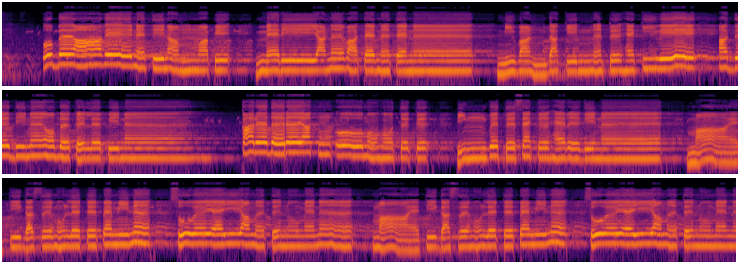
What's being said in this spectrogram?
ඔබ ආවේ නැතිනම් අපි මැරී යනවා තැන තැන නිවන් දකින්නට හැකිවේ. අද දින ඔබ කළ පින කරදරයක් ඕ මොහොතක පින්වෙත සැක හැරගෙන මා ඇති ගස මුලට පැමිණ සුවයැයි අමතනු මැන මා ඇති ගස මුලට පැමිණ සුවයැයි අමතනු මැන.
